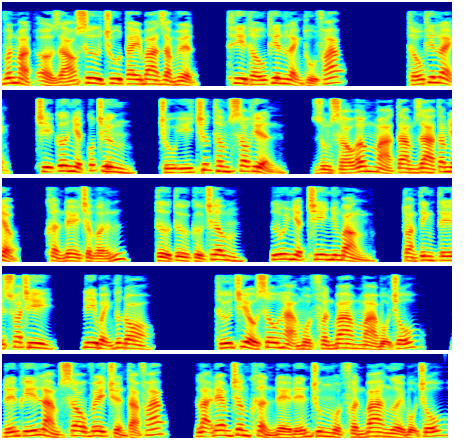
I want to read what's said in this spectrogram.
Vân mặt ở giáo sư chu tay ba giảm huyệt, thi thấu thiên lệnh thủ pháp. Thấu thiên lệnh, trị cơ nhiệt cốt trưng, chú ý trước thâm sau thiện, dùng sáu âm mà tam gia tam nhập, khẩn đề trầm ấn, từ từ cử châm, lui nhiệt chi nhưng bằng, toàn tinh tế xoa chi, đi bệnh thước đo. Thứ chiều sâu hạ một phần ba mà bộ chỗ, đến khí làm sau vê chuyển tả pháp, lại đem châm khẩn để đến chung một phần ba người bộ chỗ,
